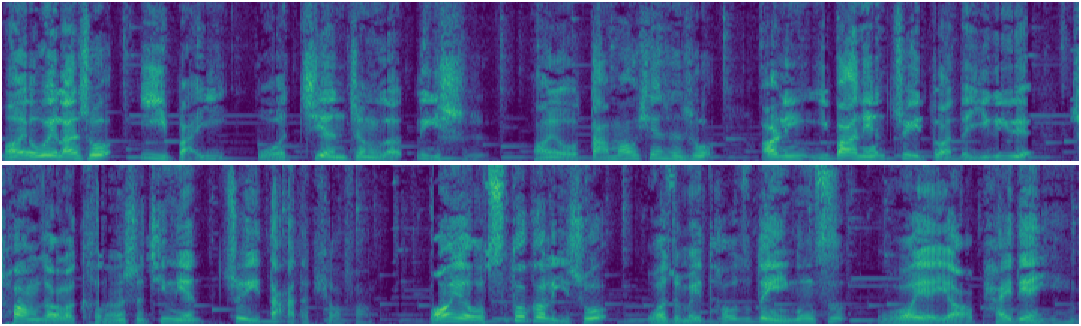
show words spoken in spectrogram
网友蔚蓝说：“一百亿，我见证了历史。”网友大猫先生说：“二零一八年最短的一个月，创造了可能是今年最大的票房。”网友斯托克里说：“我准备投资电影公司，我也要拍电影。”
